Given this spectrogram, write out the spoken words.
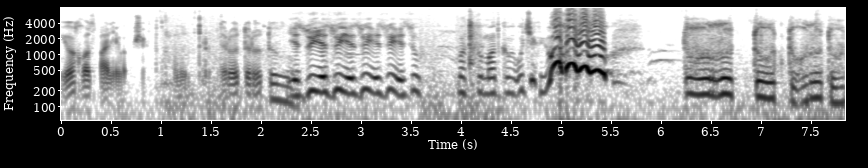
I ocho spaliło się. Turu, turu, tu. Jezu, Jezu, Jezu, Jezu, Jezu! Matko, matko, uciekaj! Uhuhu! Turu, tu, turu, tu.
